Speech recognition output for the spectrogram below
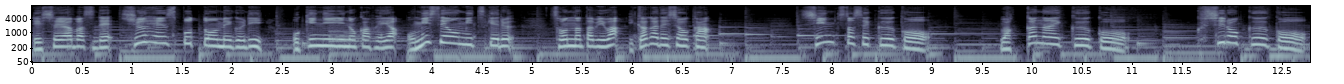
列車やバスで周辺スポットを巡りお気に入りのカフェやお店を見つける。そんな旅はいかがでしょうか？新千歳空港稚内空港釧路空港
